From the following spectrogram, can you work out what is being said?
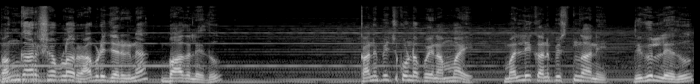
బంగారు షాపులో రాబడి జరిగినా బాధ లేదు. కనిపించకుండా పోయిన అమ్మాయి మళ్ళీ కనిపిస్తుందా అని దిగులు లేదు.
